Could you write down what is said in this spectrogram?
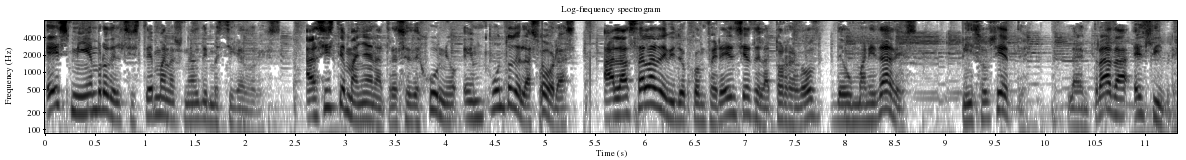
es miembro del Sistema Nacional de Investigadores. Asiste mañana 13 de junio, en punto de las horas, a la sala de videoconferencias de la Torre 2 de Humanidades, piso 7. La entrada es libre.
